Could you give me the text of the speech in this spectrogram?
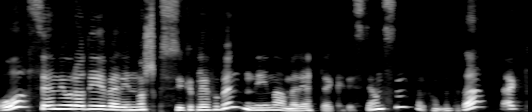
Og seniorrådgiver i Norsk Sykepleierforbund, Nina Merete Kristiansen. Velkommen til deg. Takk.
